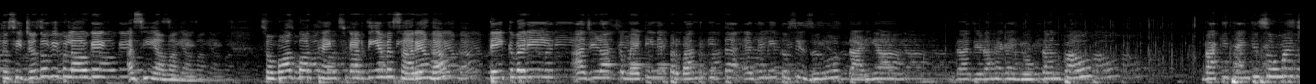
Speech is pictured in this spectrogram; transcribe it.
ਤੁਸੀਂ ਜਦੋਂ ਵੀ ਬੁਲਾਓਗੇ, ਅਸੀਂ ਆਵਾਂਗੇ। ਸੋ ਬਹੁਤ ਬਹੁਤ ਥੈਂਕਸ ਕਰਦੀ ਹਾਂ ਮੈਂ ਸਾਰਿਆਂ ਦਾ। ਤੇ ਇੱਕ ਵਾਰੀ ਆ ਜਿਹੜਾ ਕਮੇਟੀ ਨੇ ਪ੍ਰਬੰਧ ਕੀਤਾ, ਇਹਦੇ ਲਈ ਤੁਸੀਂ ਜ਼ਰੂਰ ਤਾੜੀਆਂ ਦਾ ਜਿਹੜਾ ਹੈਗਾ ਯੋਗਦਾਨ ਪਾਓ। ਬਾਕੀ ਥੈਂਕ ਯੂ ਸੋ ਮਚ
